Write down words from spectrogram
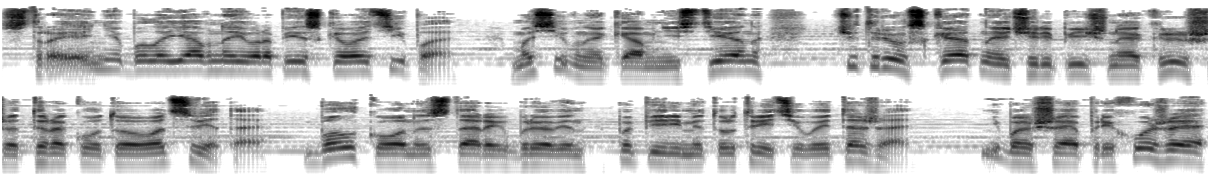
Строение было явно европейского типа. Массивные камни стен, четырехскатная черепичная крыша терракотового цвета, балкон из старых бревен по периметру третьего этажа, небольшая прихожая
